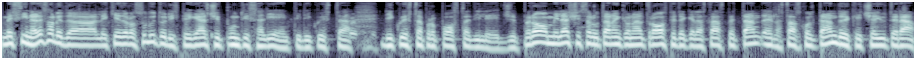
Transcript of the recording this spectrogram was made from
Messina, adesso le, da, le, chiederò subito di spiegarci i punti salienti di questa, di questa, proposta di legge, però mi lasci salutare anche un altro ospite che la sta, eh, la sta ascoltando e che ci aiuterà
